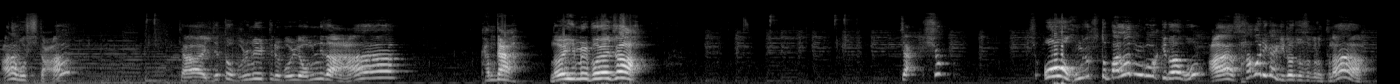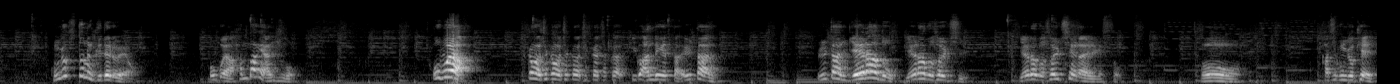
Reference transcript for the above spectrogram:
알아봅시다. 자 이제 또 물밀들이 몰려옵니다. 간다! 너의 힘을 보여줘! 자 슉! 오 공격수도 빨라진 것 같기도 하고. 아 사거리가 길어져서 그렇구나. 공격수도는 그대로예요. 어 뭐야. 한 방에 안 죽어. 어 뭐야! 잠깐만 잠깐만 잠깐만 잠깐 잠깐 이거 안 되겠다. 일단 일단 얘라도 얘라도 설치. 얘라도 설치해놔야겠어. 어. 같이 공격해.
